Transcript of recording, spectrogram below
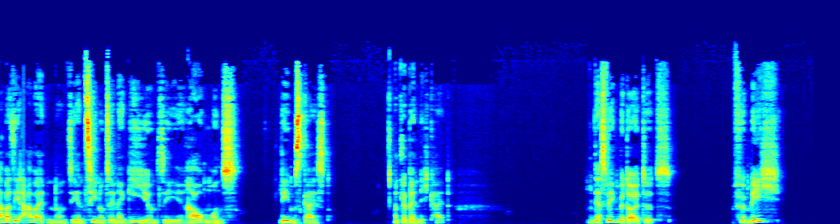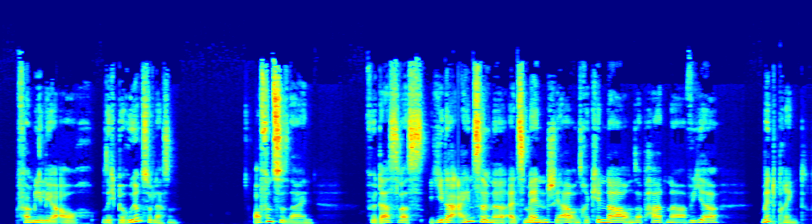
aber sie arbeiten und sie entziehen uns Energie und sie rauben uns Lebensgeist und Lebendigkeit. Deswegen bedeutet für mich Familie auch, sich berühren zu lassen, offen zu sein, für das, was jeder Einzelne als Mensch, ja, unsere Kinder, unser Partner, wir mitbringt.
